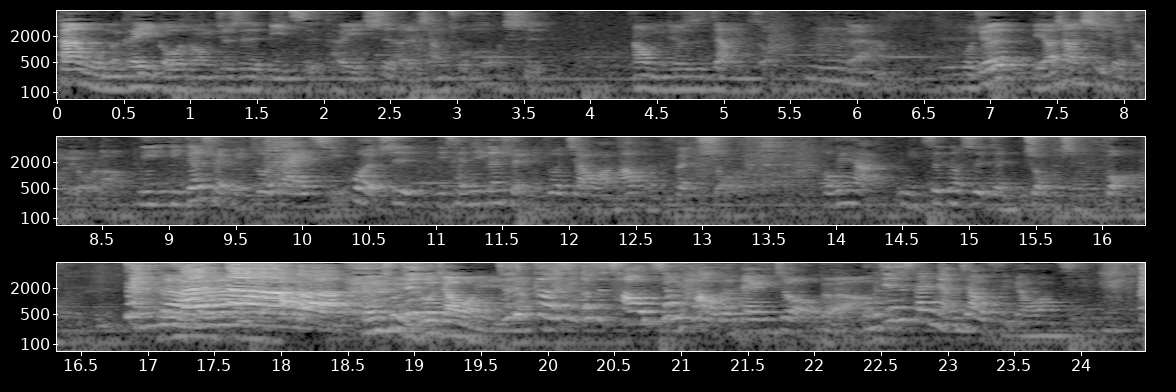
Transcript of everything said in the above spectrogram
但我们可以沟通，就是彼此可以适合的相处模式。那我们就是这样走。嗯，对啊，我觉得比较像细水长流啦。你你跟水瓶座在一起，或者是你曾经跟水瓶座交往，然后可能分手了。我跟你讲，你真的是人中之凤。真的，跟处女座交往也一样，就是个性都是超级好的那一种。对啊，我们今天是三娘教子，不要忘记。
